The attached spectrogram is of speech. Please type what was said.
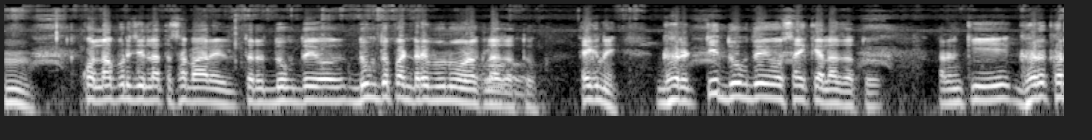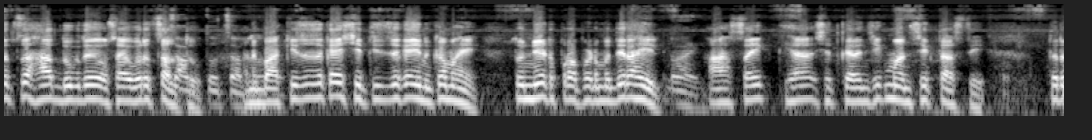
हम्म. कोल्हापूर जिल्हा तसा बघायला गेलं तर दुग्ध दुग्ध पंढरे म्हणून ओळखला हो, हो. जातो है की नाही घरटी दुग्ध व्यवसाय केला जातो कारण की घर खर्च हा दुग्ध व्यवसायावरच चालतो, चालतो चालतो. आणि बाकीचं जे काही शेतीचं काही इन्कम आहे तो नेट प्रॉफिटमध्ये राहील राहील. असा एक ह्या शेतकऱ्यांची एक मानसिकता असते तर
